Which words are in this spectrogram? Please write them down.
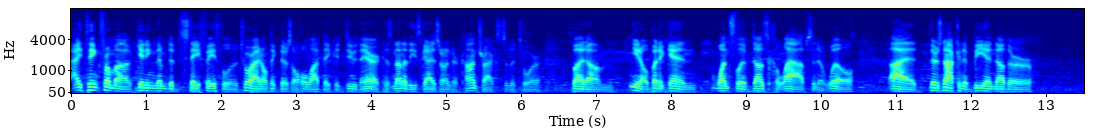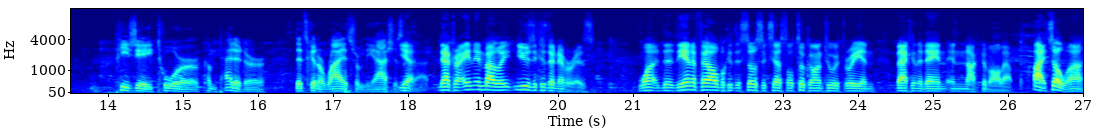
I think from uh, getting them to stay faithful to the tour, I don't think there's a whole lot they could do there because none of these guys are under contracts to the tour. But um, you know, but again, once LIV does collapse, and it will, uh, there's not going to be another PGA Tour competitor that's going to rise from the ashes Yeah, that. that's right. And, and by the way, usually because there never is. One, the, the NFL, because it's so successful, took on two or three, and back in the day and, and knocked them all out. All right, so uh,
